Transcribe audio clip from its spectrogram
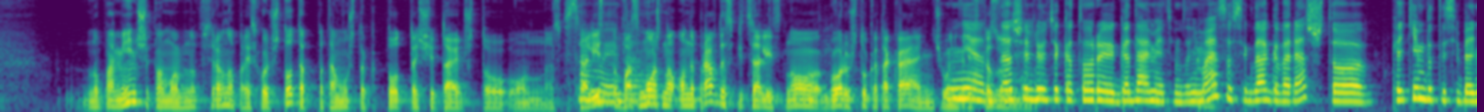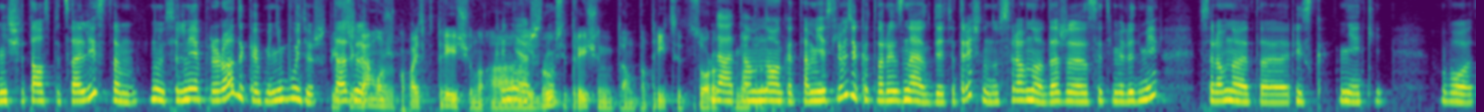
ну, поменьше, по-моему, но все равно происходит что-то, потому что кто-то считает, что он специалист. Самые, да. Возможно, он и правда специалист, но горы штука такая, ничего не Нет, даже люди, которые годами этим занимаются, всегда говорят, что каким бы ты себя ни считал специалистом, ну, сильнее природы как бы не будешь. Ты Даже- всегда можешь попасть в трещину, а на Конечно. Эльбрусе трещины там по 30-40 Да, метров. там много. Там есть люди, которые знают, где эти трещины, но все равно, даже с этими людьми, все равно это риск некий. Вот.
